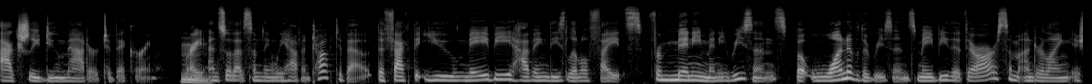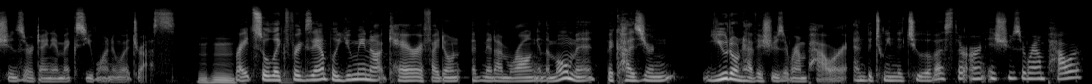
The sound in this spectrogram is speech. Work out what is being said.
actually do matter to bickering. Right. Mm. And so that's something we haven't talked about. The fact that you may be having these little fights for many, many reasons, but one of the reasons may be that there are some underlying issues or dynamics you want to address. Mm-hmm. Right. So, like, for example, you may not care if I don't admit I'm wrong in the moment because you're you don't have issues around power and between the two of us there aren't issues around power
